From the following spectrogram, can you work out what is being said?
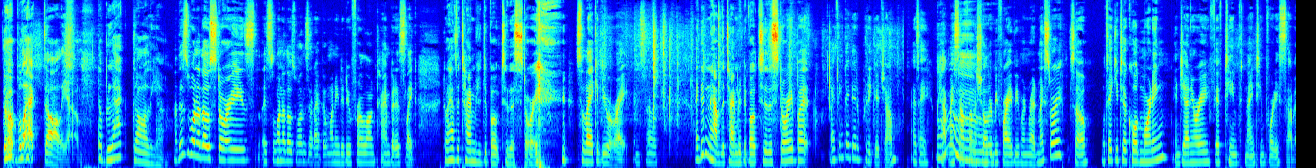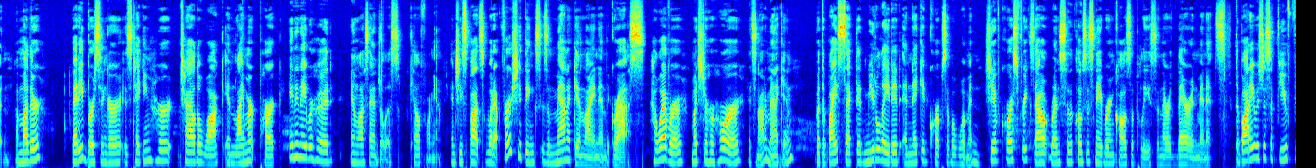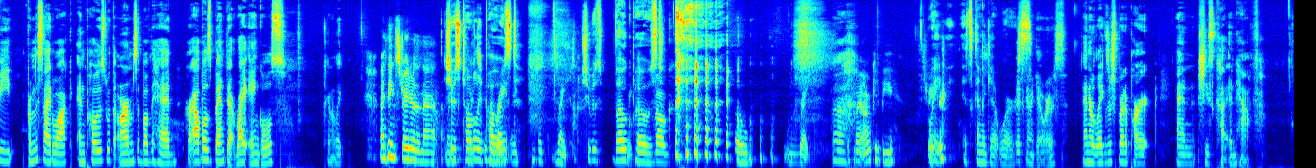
The Black Dahlia. The Black Dahlia. Now, this is one of those stories. It's one of those ones that I've been wanting to do for a long time, but it's like, do I have the time to devote to this story so that I can do it right? And so I didn't have the time to devote to this story, but I think I did a pretty good job as I pat myself on the mm. shoulder before I've even read my story. So we'll take you to a cold morning in January 15th, 1947. A mother Betty Bersinger is taking her child a walk in Leimert Park in a neighborhood in Los Angeles, California, and she spots what at first she thinks is a mannequin lying in the grass. However, much to her horror, it's not a mannequin, but the bisected, mutilated, and naked corpse of a woman. She, of course, freaks out, runs to the closest neighbor, and calls the police, and they're there in minutes. The body was just a few feet from the sidewalk and posed with the arms above the head, her elbows bent at right angles, kind of like I think straighter than that. She was totally is it posed. Right? Like, like right. She was Vogue posed. Vogue. Oh, right. Ugh, If my arm could be straighter. Wait, it's gonna get worse. it's gonna get worse. And her legs are spread apart, and she's cut in half.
